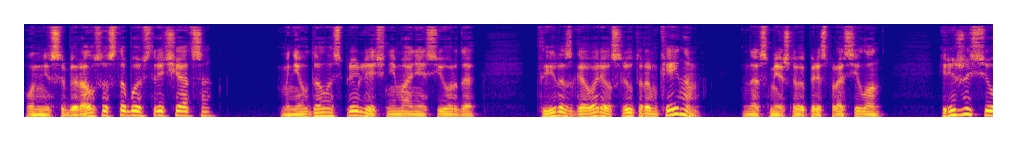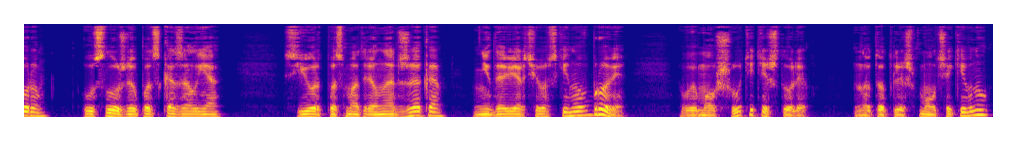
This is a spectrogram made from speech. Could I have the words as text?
Он не собирался с тобой встречаться?» Мне удалось привлечь внимание Сьюарда. «Ты разговаривал с Лютером Кейном?» — насмешливо переспросил он. «Режиссером», — услужливо подсказал я. Сьюард посмотрел на Джека, недоверчиво вскинув брови. «Вы, мол, шутите, что ли?» Но тот лишь молча кивнул.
